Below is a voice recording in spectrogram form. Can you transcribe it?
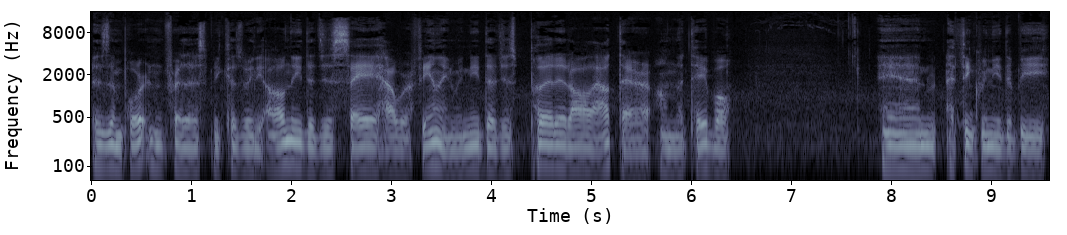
is important for this because we all need to just say how we're feeling. We need to just put it all out there on the table and I think we need to be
